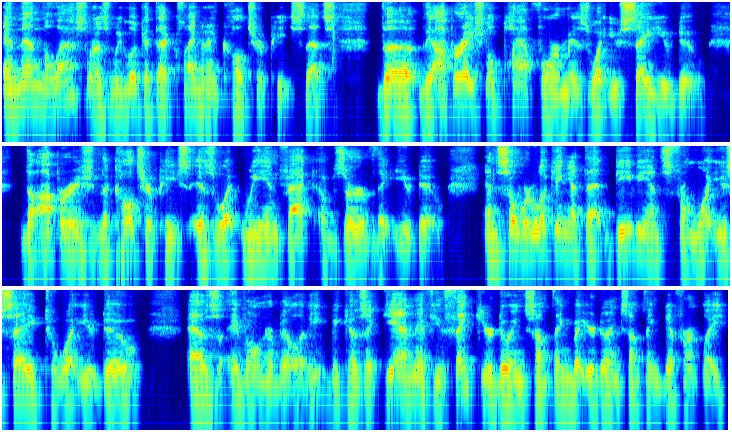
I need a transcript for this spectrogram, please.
And then the last one is we look at that climate and culture piece. That's the the operational platform is what you say you do. The operation, the culture piece is what we in fact observe that you do. And so we're looking at that deviance from what you say to what you do as a vulnerability because again if you think you're doing something but you're doing something differently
